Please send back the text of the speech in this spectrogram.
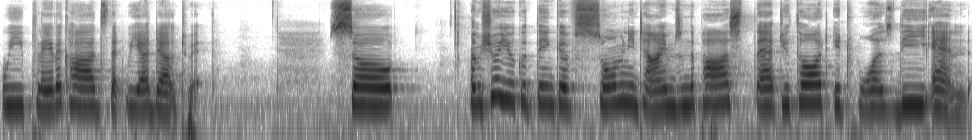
we play the cards that we are dealt with. So, I'm sure you could think of so many times in the past that you thought it was the end.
